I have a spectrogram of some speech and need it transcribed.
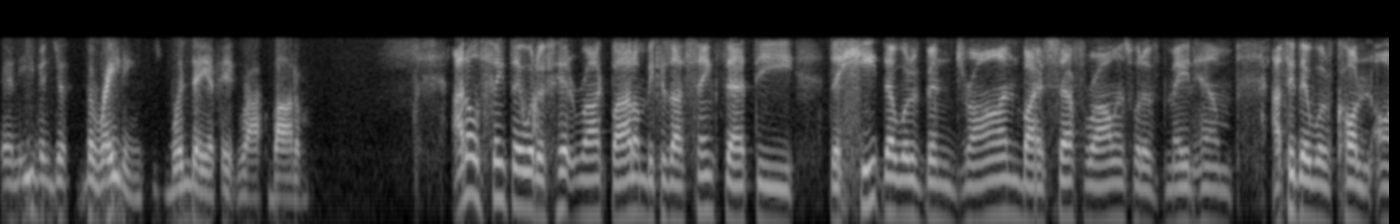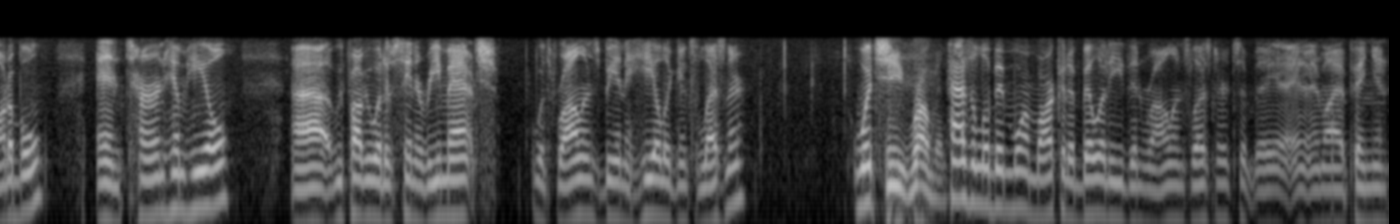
and even just the ratings, would they have hit rock bottom? I don't think they would have hit rock bottom because I think that the the heat that would have been drawn by Seth Rollins would have made him. I think they would have called an audible and turned him heel. Uh, we probably would have seen a rematch with Rollins being a heel against Lesnar, which Roman. has a little bit more marketability than Rollins Lesnar, to in, in my opinion.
